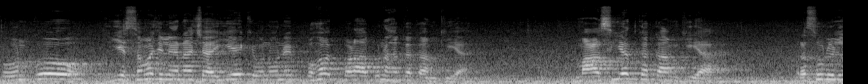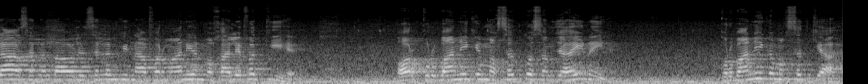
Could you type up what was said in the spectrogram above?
تو ان کو یہ سمجھ لینا چاہیے کہ انہوں نے بہت بڑا گناہ کا کام کیا ہے معاشیت کا کام کیا ہے۔ رسول اللہ صلی اللہ علیہ وسلم کی نافرمانی اور مخالفت کی ہے۔ اور قربانی کے مقصد کو سمجھا ہی نہیں ہے۔ قربانی کا مقصد کیا ہے؟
